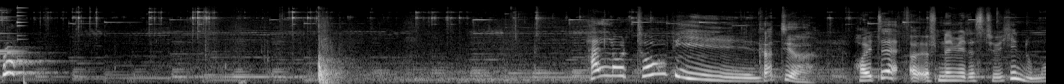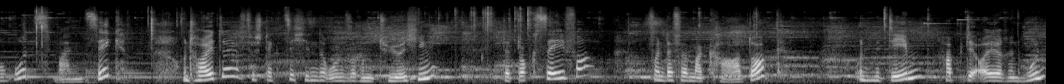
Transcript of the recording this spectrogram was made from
Hallo Tobi! Katja. Heute eröffnen wir das Türchen Nummer 20 und heute versteckt sich hinter unserem Türchen der Dogsafer von der Firma CarDog und mit dem habt ihr euren Hund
